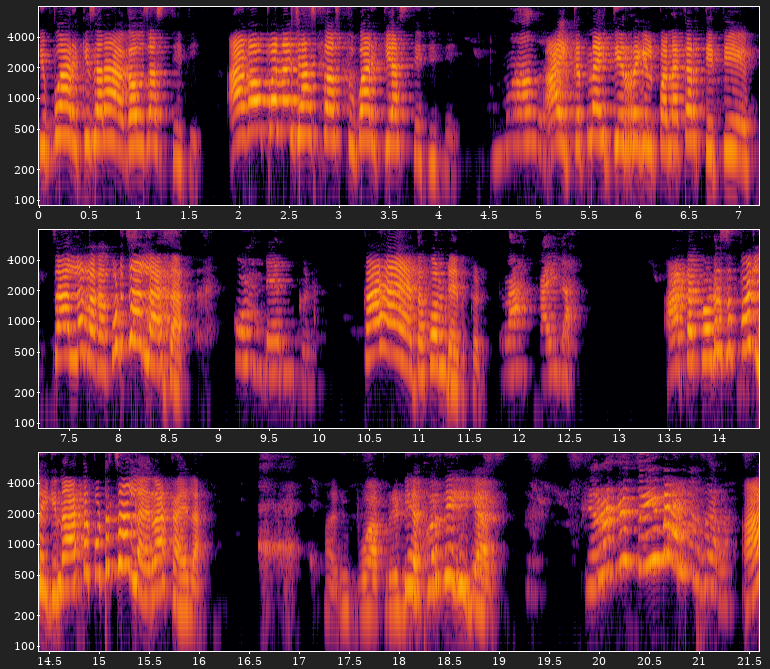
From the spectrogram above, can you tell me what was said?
ती बारकी जरा आगावच असते ती. आगावपणा जास्त असतो बारकी असते ती ती. मग? ऐकत नाही ती रगीलपणा करते ती. चाललं बघा कुठं चाललं आता? कोंबड्यांकड. काय आहे आता कोंबड्यांकड? राखायला. आता कडस पडलं की ना आता कुठं चाललाय राखायला? अरे बापरे ढेकर दिली की आज? फिरून येतोय बाहेर जरा. आ?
